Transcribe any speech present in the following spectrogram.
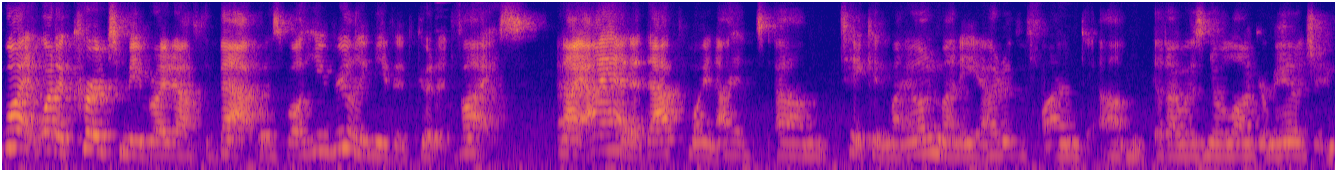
what what occurred to me right off the bat was, well, he really needed good advice. And I, I had at that point, I had um, taken my own money out of the fund um, that I was no longer managing,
